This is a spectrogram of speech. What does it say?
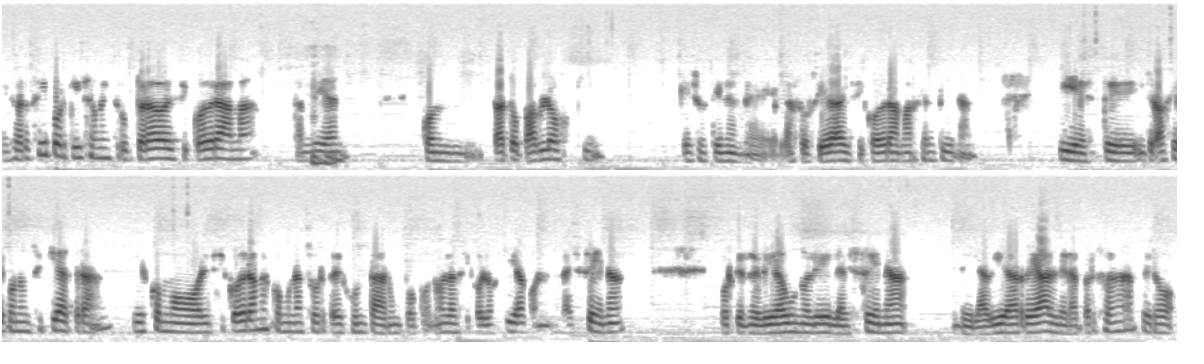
Ejercí porque hice un instructorado de psicodrama también con Tato Pavlovsky, que ellos tienen eh, la Sociedad de Psicodrama Argentina. Y, este, y trabajé con un psiquiatra y es como el psicodrama es como una suerte de juntar un poco no la psicología con la escena porque en realidad uno lee la escena de la vida real de la persona, pero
